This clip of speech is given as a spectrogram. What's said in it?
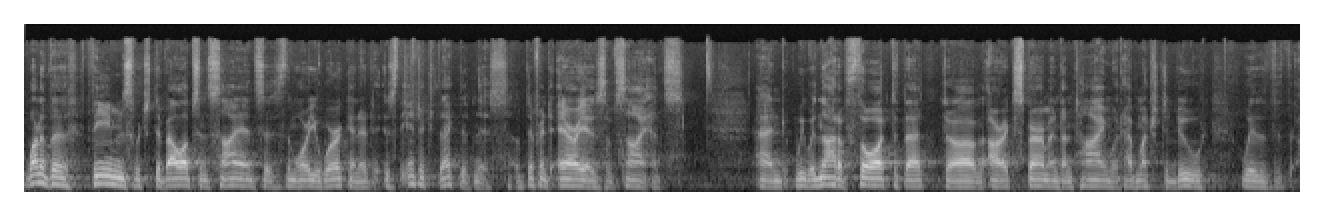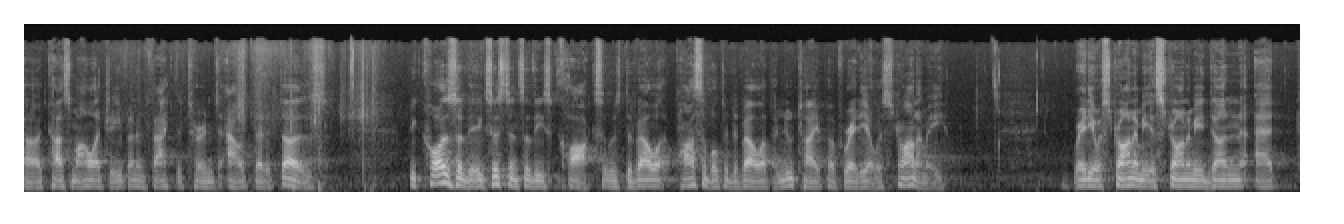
One of the themes which develops in science as the more you work in it is the interconnectedness of different areas of science. And we would not have thought that uh, our experiment on time would have much to do with uh, cosmology, but in fact it turns out that it does. Because of the existence of these clocks, it was possible to develop a new type of radio astronomy. Radio astronomy, astronomy done at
